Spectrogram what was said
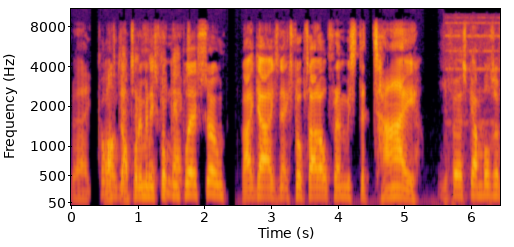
Right, come I'll, on, I'll put him in his fucking fucking next. place soon. Right, guys, next up's our old friend, Mr. Ty. Your first gambles are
